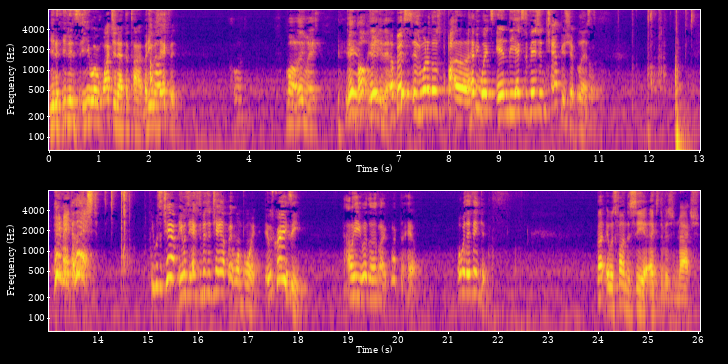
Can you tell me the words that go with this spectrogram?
You know, you didn't. You weren't watching at the time, but he I was was. the X Division. Well, anyways, they both hated it. Abyss is one of those uh, heavyweights in the X Division championship list. He He was a champ. He was the X Division champ at one point. It was crazy. How he was uh, like, what the hell? What were they thinking? But it was fun to see an X Division match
